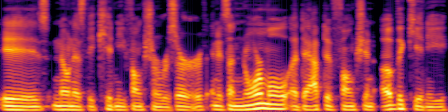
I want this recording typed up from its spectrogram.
is known as the kidney functional reserve, and it's a normal adaptive function of the kidney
